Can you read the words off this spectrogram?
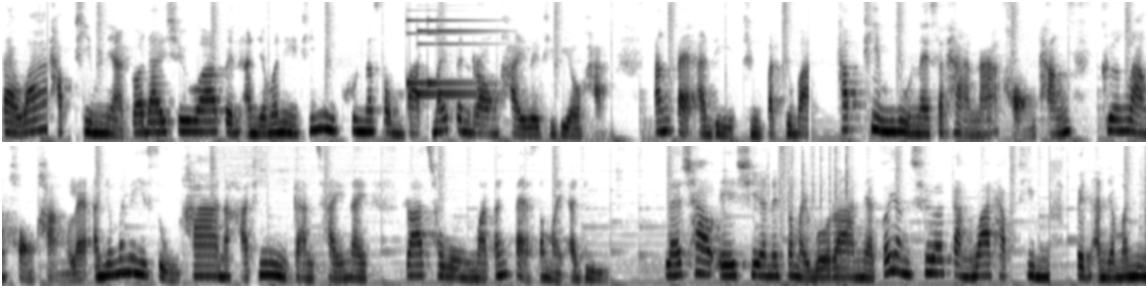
แต่ว่าทับทิมเนี่ยก็ได้ชื่อว่าเป็นอัญมณีที่มีคุณสมบัติไม่เป็นรองใครเลยทีเดียวค่ะ ตั้งแต่อดีตถึงปัจจุบัน ทับทิมอยู่ในสถานะของทั้งเครื่องรางของขลังและอัญมณีสูงค่านะคะ ที่มีการใช้ในราชวงศ์มาตั้งแต่สมัยอดีต และชาวเอเชียในสมัยโบราณเนี่ยก็ยังเชื่อกันว่าทับทิมเป็นอัญมณี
